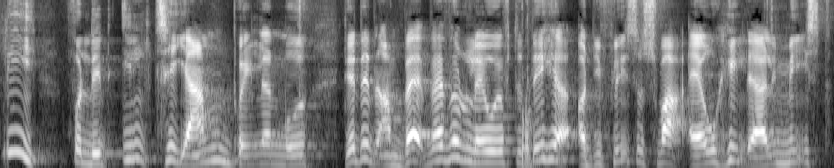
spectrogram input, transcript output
lige få lidt ild til hjernen på en eller anden måde. Det er det, hvad, hvad vil du lave efter det her? Og de fleste svar er jo helt ærligt mest,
